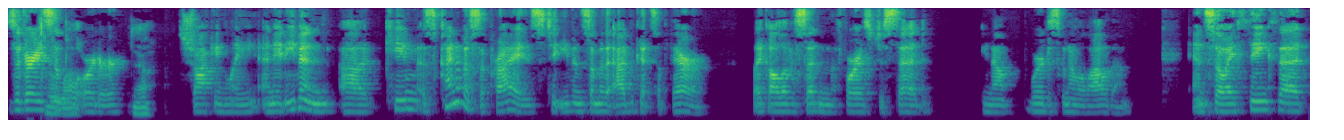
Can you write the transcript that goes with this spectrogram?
It's a very oh, simple wow. order. Yeah shockingly. And it even uh, came as kind of a surprise to even some of the advocates up there. Like all of a sudden, the forest just said, you know, we're just going to allow them. And so I think that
